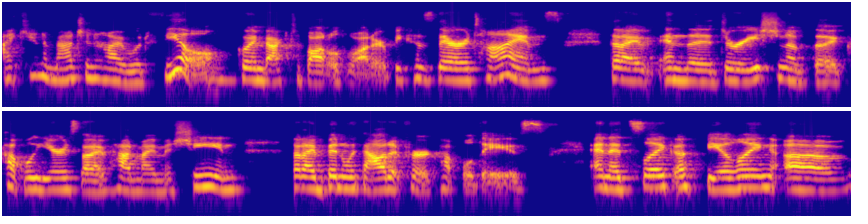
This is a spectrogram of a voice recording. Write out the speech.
I can't imagine how I would feel going back to bottled water because there are times that I've, in the duration of the couple years that I've had my machine, that I've been without it for a couple days. And it's like a feeling of,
